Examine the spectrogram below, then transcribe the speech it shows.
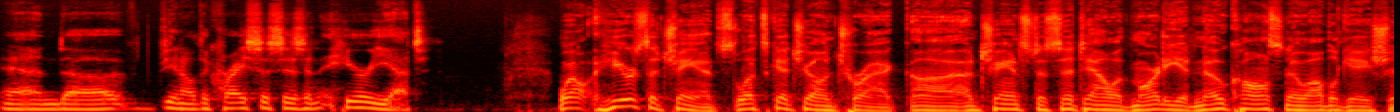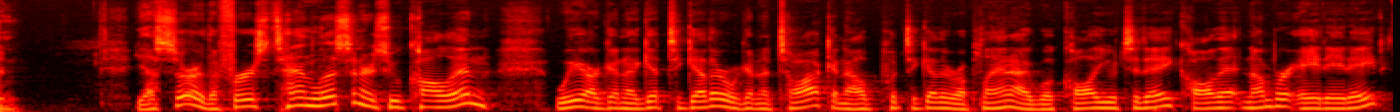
and uh, you know the crisis isn't here yet. Well, here's a chance. Let's get you on track. Uh, a chance to sit down with Marty at no cost, no obligation. Yes, sir. The first 10 listeners who call in, we are going to get together. We're going to talk, and I'll put together a plan. I will call you today. Call that number, 888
